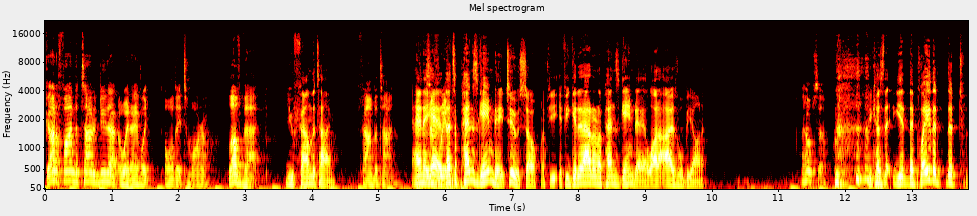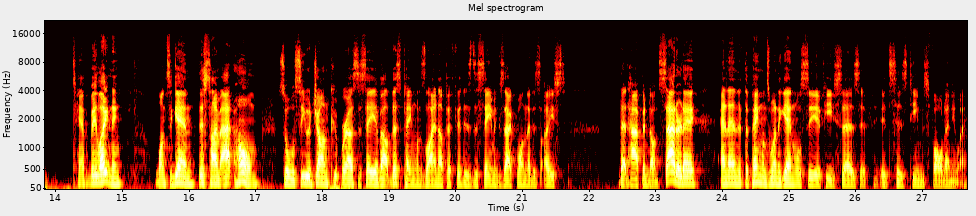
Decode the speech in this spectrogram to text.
gotta find the time to do that. Oh wait, I have like all day tomorrow. Love that. You found the time. Found the time. And uh, so yeah, we, that's a Pens game day too. So if you if you get it out on a Pens game day, a lot of eyes will be on it. I hope so. because they, they play the the Tampa Bay Lightning once again. This time at home. So we'll see what Jon Cooper has to say about this Penguins lineup if it is the same exact one that is iced that happened on Saturday. And then if the Penguins win again, we'll see if he says if it's his team's fault anyway.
